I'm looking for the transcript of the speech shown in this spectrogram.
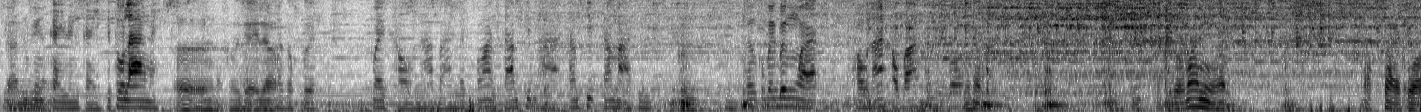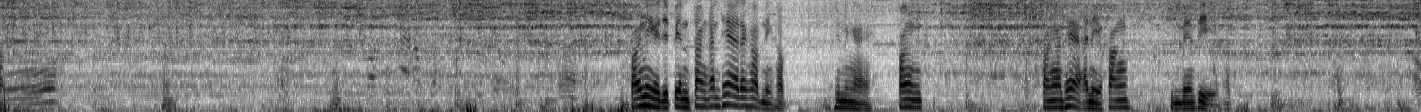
คือเวียงไก่เวียงไก่คือตัวล่างไหมเออเออเข้าใจแล้ว แล้วก็เปิดไว้เขาหน้าบ้านแล้วประมาณ30หา30 3หาขึ้นอืม แล้วก็ไปเบิ่งว่าเขาหน้าเขาบ้านเขาบ่นะครับประมาณนี้ครับ ออกสายขวาโอ้ฟังนี่ก็จะเป็นฟังกันแท้ได้ครับนี่ครับเป็นยังไงฟัง ฟังกันแท้อันนี้ฟังกินเป็นสี่ครับเอา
